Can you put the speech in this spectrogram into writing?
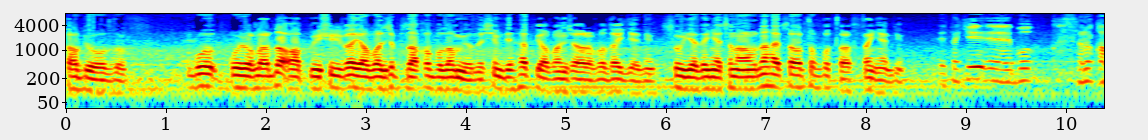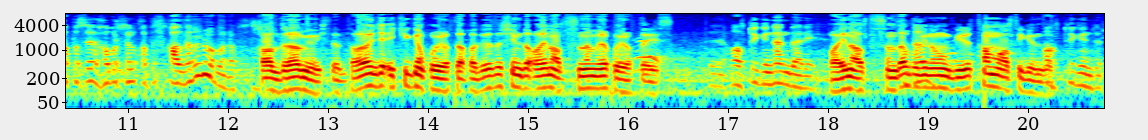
Tabii oldu. Bu kuyruklarda 60 ve yabancı plaka bulamıyordu. Şimdi hep yabancı arabalar geliyor. Suriye'den geçen arabadan hepsi artık bu taraftan geliyor. E peki e, bu sınır kapısı, habur sınır kapısı kaldırır mı bunu? Kaldıramıyor işte. Daha önce iki gün kuyrukta kalıyordu. Şimdi ayın altısından beri kuyruktayız. E, 6 günden beri. Ayın altısında bugün 11'i tam altı gündür. 6 gündür.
